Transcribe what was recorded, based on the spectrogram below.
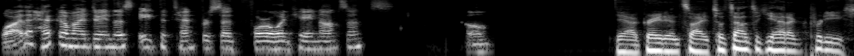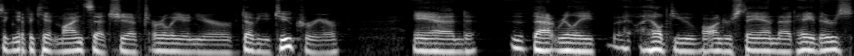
why the heck am I doing this 8 to 10% 401k nonsense? Oh. Yeah, great insight. So it sounds like you had a pretty significant mindset shift early in your W 2 career. And that really helped you understand that hey there's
